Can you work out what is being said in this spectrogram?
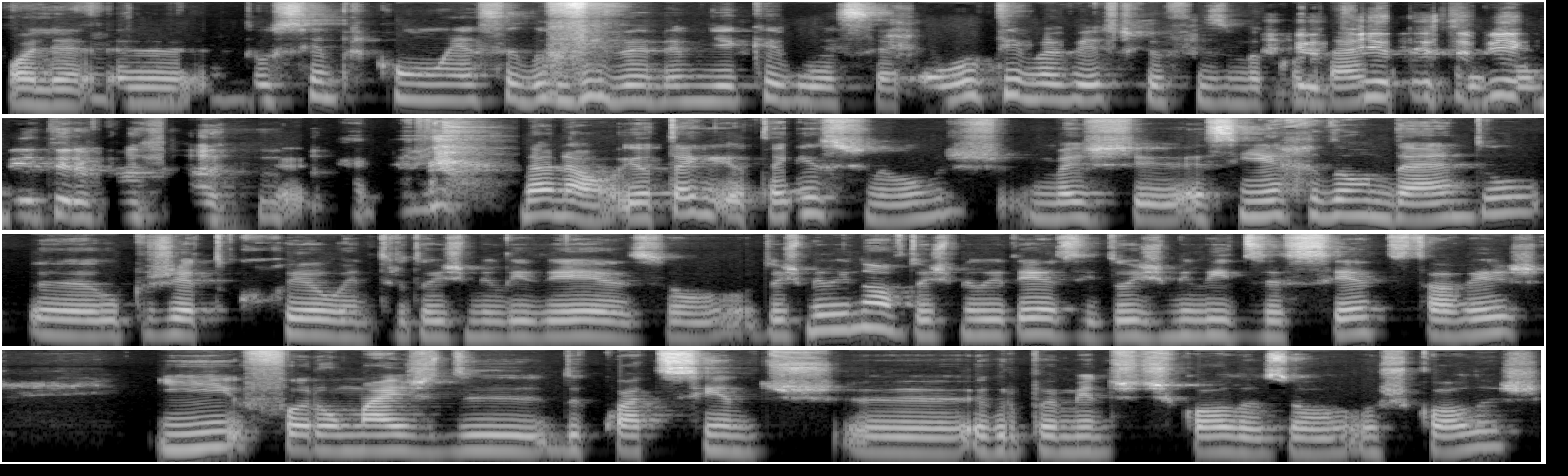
Olha, estou uh, sempre com essa dúvida na minha cabeça. A última vez que eu fiz uma contagem... Eu, eu sabia que devia ter apontado. Não, não, eu tenho, eu tenho esses números, mas assim, arredondando, uh, o projeto correu entre 2010, ou 2009, 2010 e 2017, talvez, e foram mais de, de 400 uh, agrupamentos de escolas ou, ou escolas,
